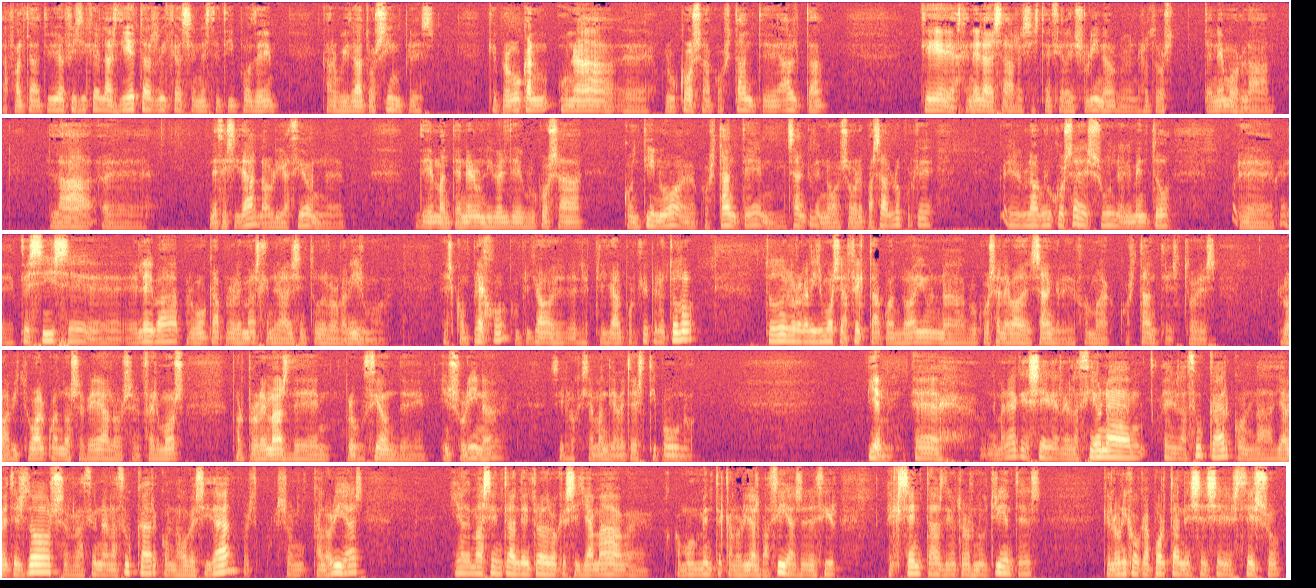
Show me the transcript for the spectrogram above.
la falta de actividad física y las dietas ricas en este tipo de carbohidratos simples que provocan una eh, glucosa constante, alta, que genera esa resistencia a la insulina. Nosotros tenemos la, la eh, necesidad, la obligación eh, de mantener un nivel de glucosa continuo, eh, constante en sangre, no sobrepasarlo, porque la glucosa es un elemento eh, que si se eh, eleva provoca problemas generales en todo el organismo. Es complejo, complicado el, explicar por qué, pero todo, todo el organismo se afecta cuando hay una glucosa elevada en sangre de forma constante. Esto es lo habitual cuando se ve a los enfermos por problemas de producción de insulina, es decir, lo que se llaman diabetes tipo 1. Bien, eh, de manera que se relaciona el azúcar con la diabetes 2, se relaciona el azúcar con la obesidad, pues son calorías, y además entran dentro de lo que se llama eh, comúnmente calorías vacías, es decir, exentas de otros nutrientes, que lo único que aportan es ese exceso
